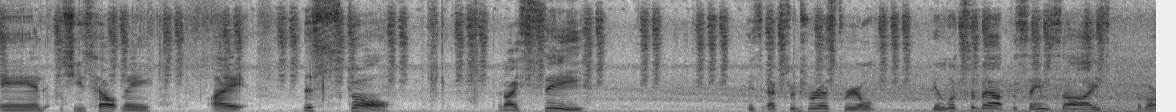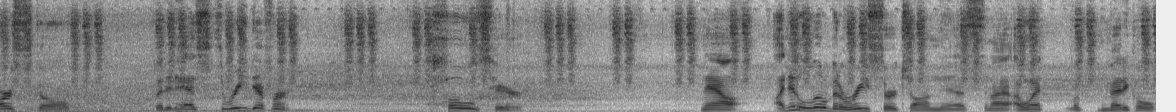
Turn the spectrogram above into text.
And she's helped me. I This skull that I see is extraterrestrial. It looks about the same size of our skull, but it has three different holes here. Now, I did a little bit of research on this, and I, I went looked medical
